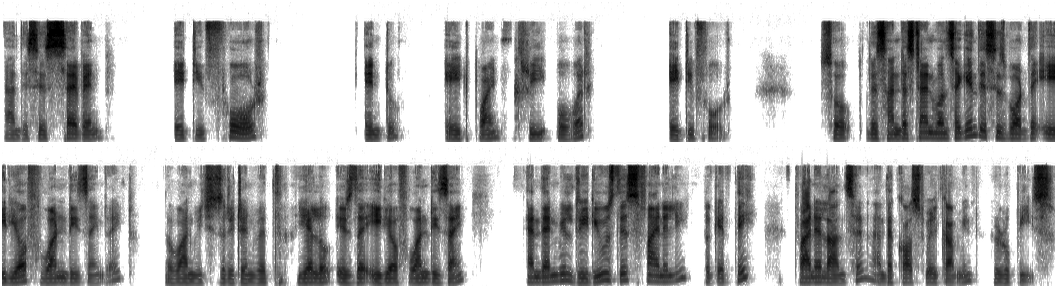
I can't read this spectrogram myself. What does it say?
and this is 784 into 8.3 over 84. So let's understand once again, this is what the area of one design, right? The one which is written with yellow is the area of one design. And then we'll reduce this finally to get the final answer and the cost will come in rupees.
